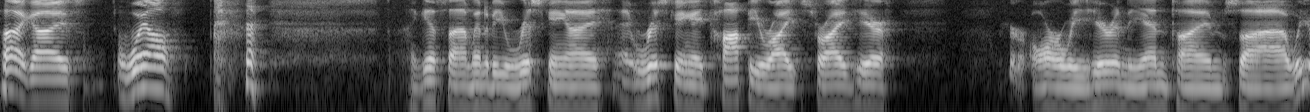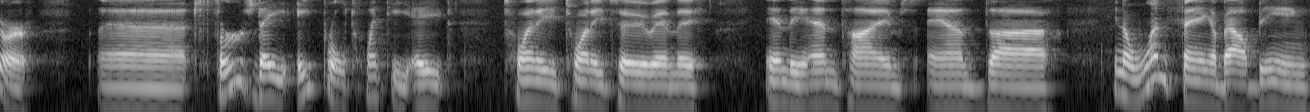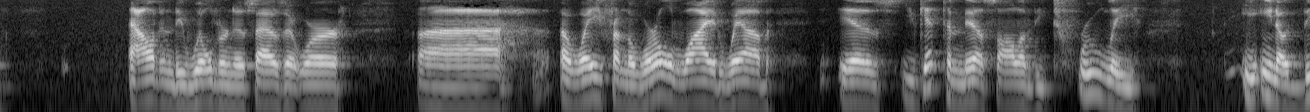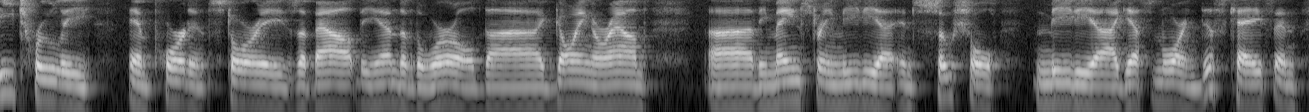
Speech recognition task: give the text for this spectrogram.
Hi guys. Well, I guess I'm going to be risking a risking a copyright strike here. Where are we here in the end times? Uh, we are at Thursday, April 28th, 2022 in the in the end times and uh, you know one thing about being out in the wilderness as it were uh, away from the World Wide Web is you get to miss all of the truly, you know, the truly important stories about the end of the world uh, going around uh, the mainstream media and social media, I guess more in this case. And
